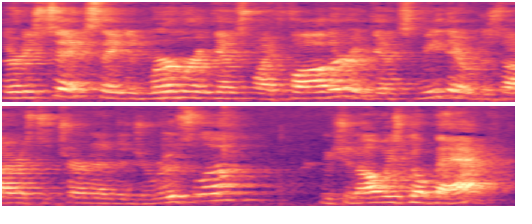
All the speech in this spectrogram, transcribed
36, they did murmur against my father, against me. They were desirous to turn unto Jerusalem. We should always go back.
